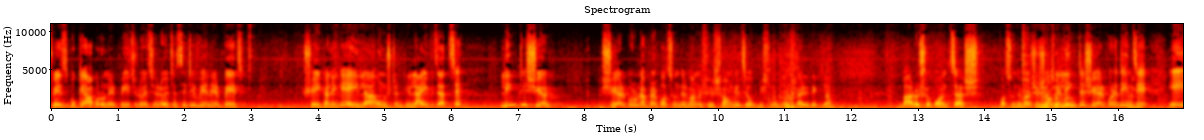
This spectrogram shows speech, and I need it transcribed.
ফেসবুকে আবরণের পেজ রয়েছে রয়েছে সিটিভিএন এর পেজ সেইখানে গিয়ে এই অনুষ্ঠানটি লাইভ যাচ্ছে। লিঙ্কটি শেয়ার শেয়ার করুন আপনার পছন্দের মানুষের সঙ্গে চব্বিশ নম্বর শাড়ি দেখলাম। বারোশো পঞ্চাশ পছন্দের মানুষের সঙ্গে লিঙ্কটা শেয়ার করে দিন যে এই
